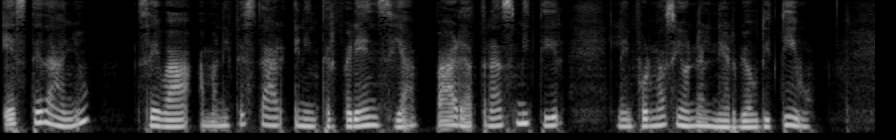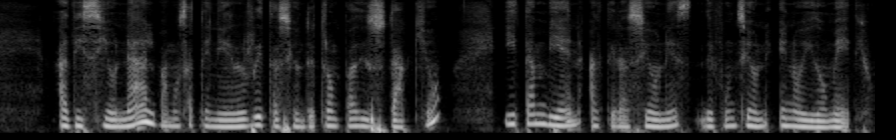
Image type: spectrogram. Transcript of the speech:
este daño se va a manifestar en interferencia para transmitir la información al nervio auditivo. Adicional vamos a tener irritación de trompa de Eustaquio y también alteraciones de función en oído medio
